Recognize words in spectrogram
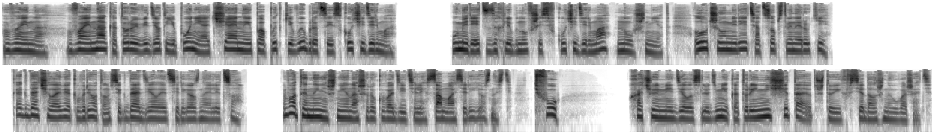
Война. Война, которую ведет Япония, отчаянные попытки выбраться из кучи дерьма. Умереть, захлебнувшись в куче дерьма, ну уж нет. Лучше умереть от собственной руки. Когда человек врет, он всегда делает серьезное лицо. Вот и нынешние наши руководители, сама серьезность. Тьфу! Хочу иметь дело с людьми, которые не считают, что их все должны уважать.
